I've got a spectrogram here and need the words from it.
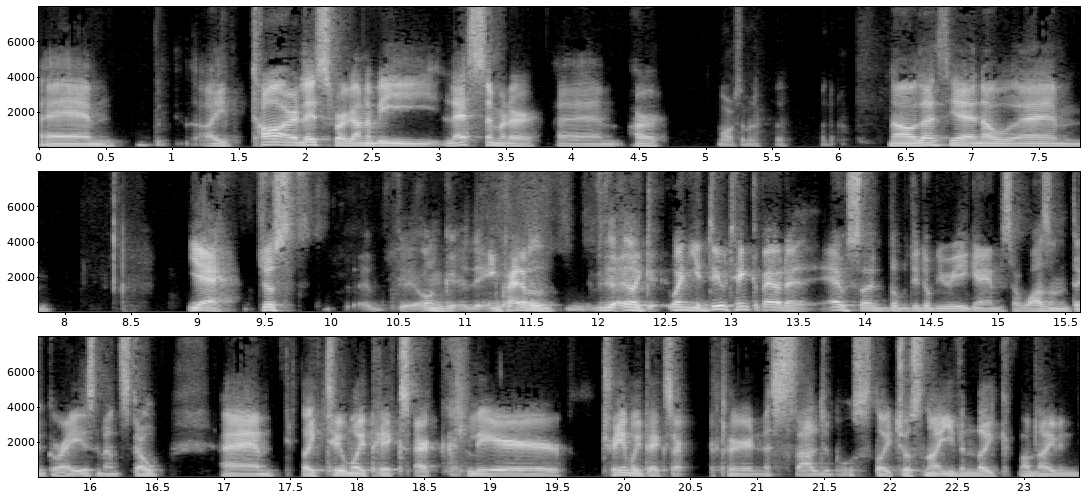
Um, I thought our lists were going to be less similar. Um, or More similar. no, that's yeah, no. Um, yeah, just incredible. Like when you do think about it, outside WWE games, there wasn't the greatest amount of scope. Um, like two of my picks are clear. Three of my picks are clear nostalgiables. Like just not even like I'm not even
